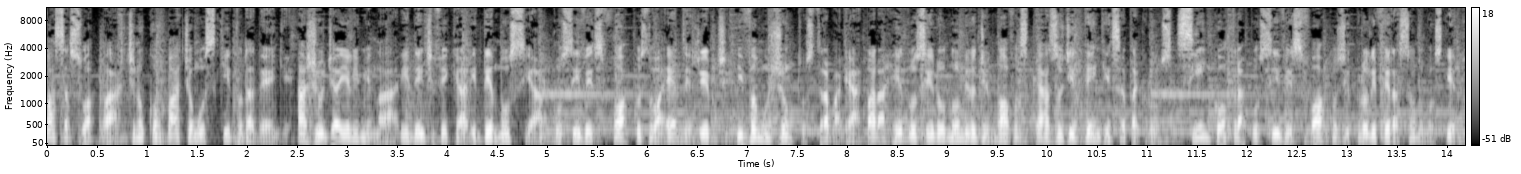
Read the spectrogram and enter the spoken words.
Faça sua parte no combate ao mosquito da dengue. Ajude a eliminar, identificar e denunciar possíveis focos do Aedes aegypti e vamos juntos trabalhar para reduzir o número de novos casos de dengue em Santa Cruz. Se encontrar possíveis focos de proliferação do mosquito,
